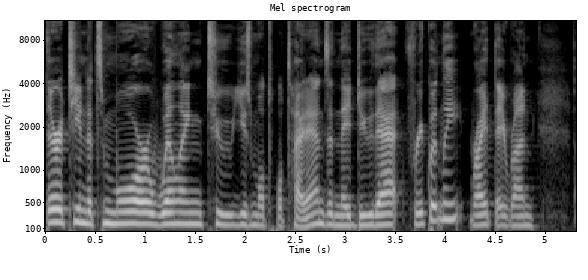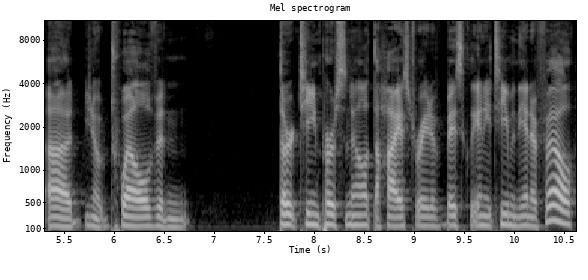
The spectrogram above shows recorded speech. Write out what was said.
they're a team that's more willing to use multiple tight ends, and they do that frequently, right? They run, uh, you know, twelve and thirteen personnel at the highest rate of basically any team in the NFL.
